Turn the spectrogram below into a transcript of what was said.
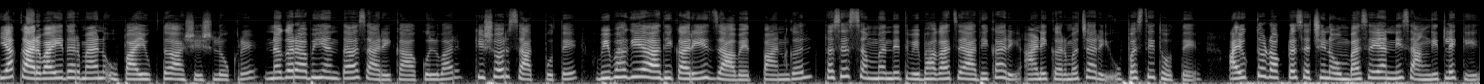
या कारवाई दरम्यान उपायुक्त आशिष लोकरे नगर अभियंता सारिका अकुलवार किशोर सातपुते विभागीय अधिकारी जावेद पानगल तसेच संबंधित विभागाचे अधिकारी आणि कर्मचारी उपस्थित होते. आयुक्त डॉक्टर सचिन ओंबासे यांनी सांगितले की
